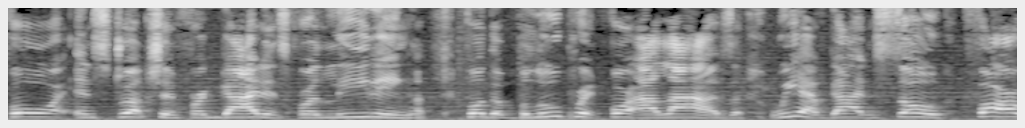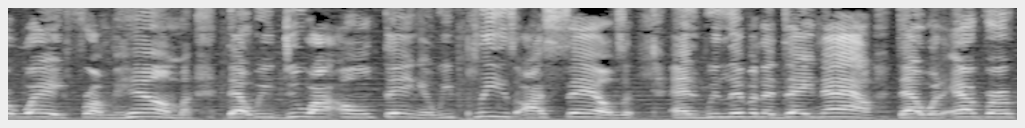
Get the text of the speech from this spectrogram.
for instruction, for guidance, for leading, for the blueprint for our lives. We have gotten so far away from Him that we do our own thing and we please ourselves. And we live in a day now that whatever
